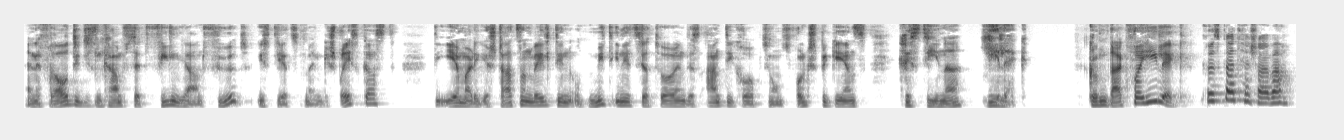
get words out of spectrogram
Eine Frau, die diesen Kampf seit vielen Jahren führt, ist jetzt mein Gesprächsgast, die ehemalige Staatsanwältin und Mitinitiatorin des Antikorruptionsvolksbegehrens, Christina Jelek. Guten Tag, Frau Jelek. Grüß Gott, Herr Schäuber.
